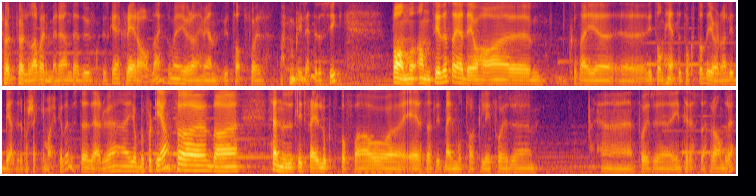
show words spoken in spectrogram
føler deg varmere enn det du faktisk er. Kler av deg, som gjør deg igjen utsatt for å bli lettere syk. På annen, side så er det å ha si, litt sånn hete tokter, det gjør deg litt bedre på sjekkemarkedet hvis det er der du er- jobber for tida. Så da sender ut litt flere luktstoffer og er rett og slett litt mer mottakelig for, eh, eh, for eh, interesse fra andre.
